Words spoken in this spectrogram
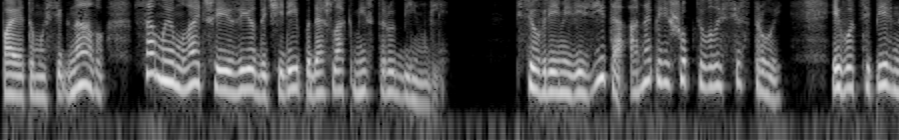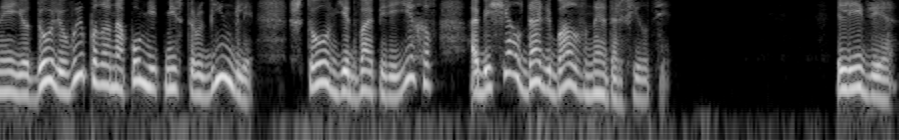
По этому сигналу самая младшая из ее дочерей подошла к мистеру Бингли. Все время визита она перешептывалась с сестрой, и вот теперь на ее долю выпало напомнить мистеру Бингли, что он, едва переехав, обещал дать бал в Недерфилде. Лидия,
